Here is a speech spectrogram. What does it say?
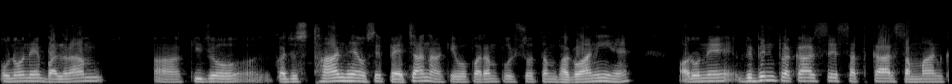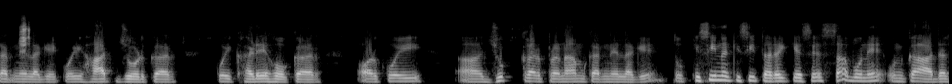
उन्होंने बलराम आ, की जो का जो स्थान है उसे पहचाना कि वो परम पुरुषोत्तम भगवान ही है और उन्हें विभिन्न प्रकार से सत्कार सम्मान करने लगे कोई हाथ जोड़कर कोई खड़े होकर और कोई झुक कर प्रणाम करने लगे तो किसी न किसी तरीके से सब उन्हें उनका आदर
